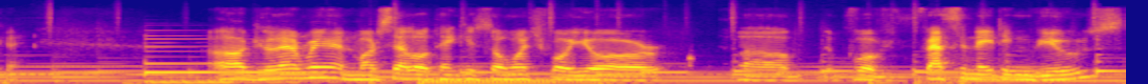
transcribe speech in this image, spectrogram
Okay. Uh, Guilherme and Marcelo, thank you so much for your uh, for fascinating views.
